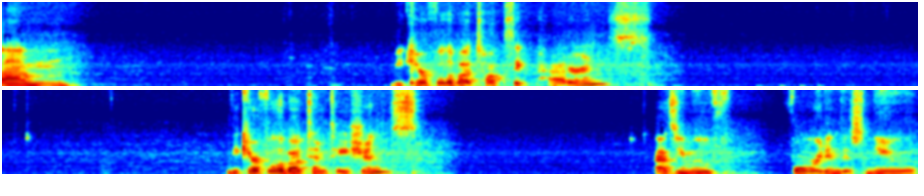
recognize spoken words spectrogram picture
um, be careful about toxic patterns be careful about temptations as you move forward in this new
